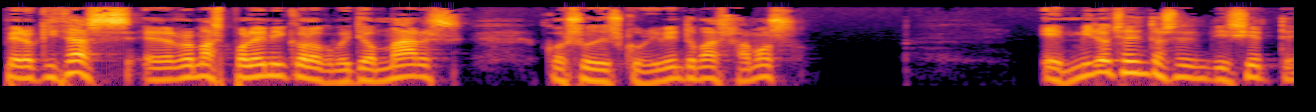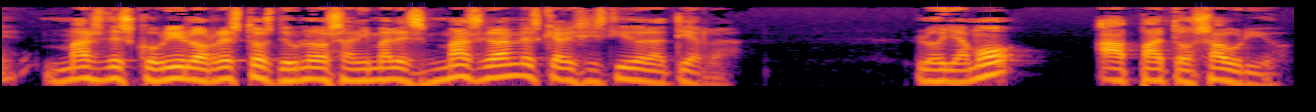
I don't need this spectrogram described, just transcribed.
pero quizás el error más polémico lo cometió Mars con su descubrimiento más famoso. En 1877, Mars descubrió los restos de uno de los animales más grandes que han existido en la Tierra. Lo llamó apatosaurio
